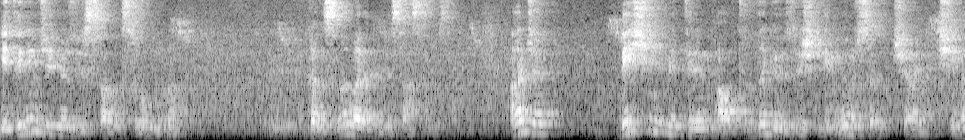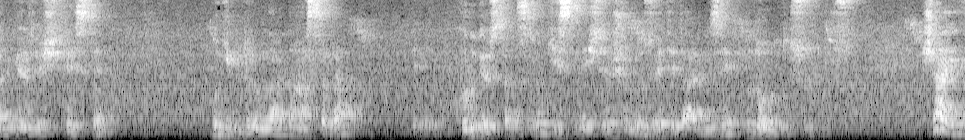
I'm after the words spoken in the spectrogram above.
yeterince gözyaşı salgısı olduğunu e, kanısına varabiliriz hastamızda. Ancak 5 milimetrenin altında gözyaşı emiyorsa şayet şimal gözyaşı testi bu gibi durumlarda hastada e, kuru göz tanısını kesinleştirmiş oluruz ve tedavimizi bu doğrultuda sürdürürüz. Şayet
